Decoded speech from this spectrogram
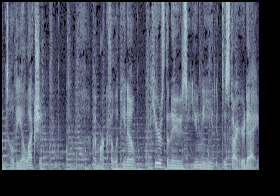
until the election? I'm Marc Filippino, and here's the news you need to start your day.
